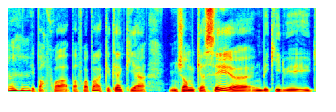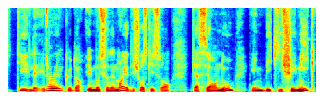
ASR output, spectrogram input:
Mhm. et parfois, parfois pas. Quelqu'un qui a une jambe cassée, euh, une béquille lui est utile. Et Oui. que dans, émotionnellement, il y a des choses qui sont cassées en nous, et une béquille chimique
